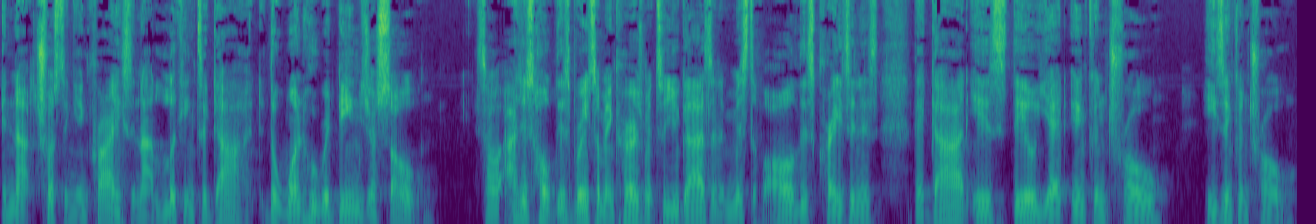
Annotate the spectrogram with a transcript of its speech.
and not trusting in Christ and not looking to God, the one who redeems your soul. So I just hope this brings some encouragement to you guys in the midst of all this craziness that God is still yet in control. He's in control.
